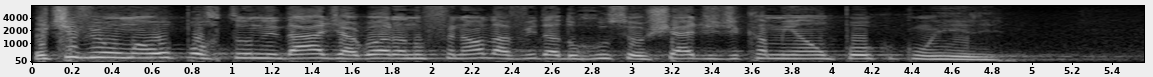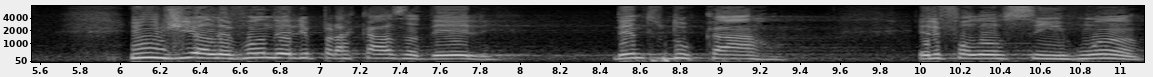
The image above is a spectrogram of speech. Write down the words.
Eu tive uma oportunidade agora no final da vida do Russell Shedd de caminhar um pouco com ele. E um dia, levando ele para a casa dele, dentro do carro, ele falou assim: Juan,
